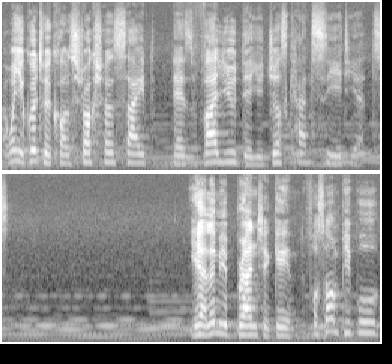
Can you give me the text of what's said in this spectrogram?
And when you go to a construction site, there's value there, you just can't see it yet. Yeah, let me branch again. For some people,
